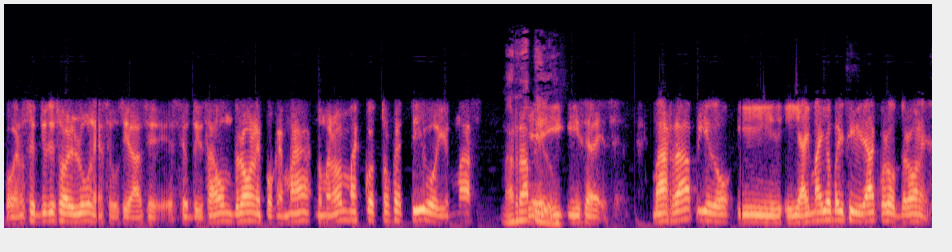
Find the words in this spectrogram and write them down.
porque no se utilizó el lunes, se, utiliza- se, se utilizaron drones porque es más, número uno, es más costo efectivo y es más Más rápido. y, y se- más rápido y, y hay mayor visibilidad con los drones.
